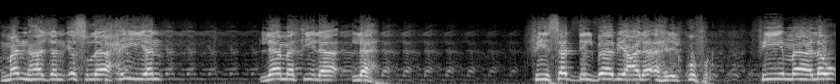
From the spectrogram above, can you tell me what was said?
منهجا إصلاحيا لا مثيل له. في سد الباب على أهل الكفر فيما لو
